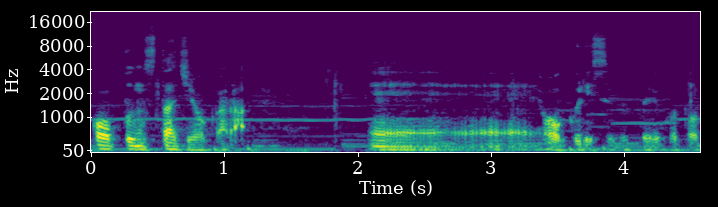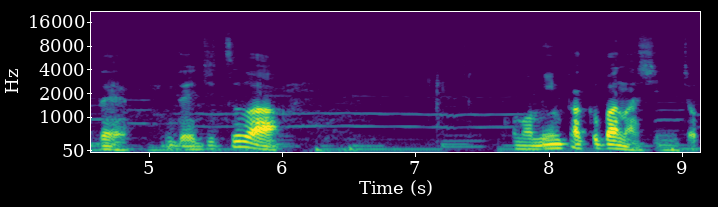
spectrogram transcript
オープンスタジオから、えー、お送りするということでで実はこの民泊話にちょっ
